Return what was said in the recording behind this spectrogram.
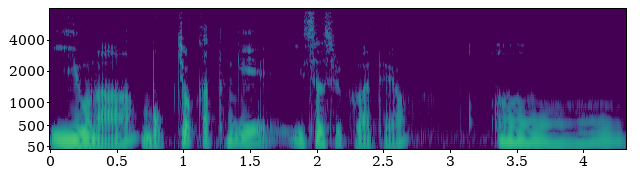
이유나 목적 같은 게 있었을 것 같아요. 어,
